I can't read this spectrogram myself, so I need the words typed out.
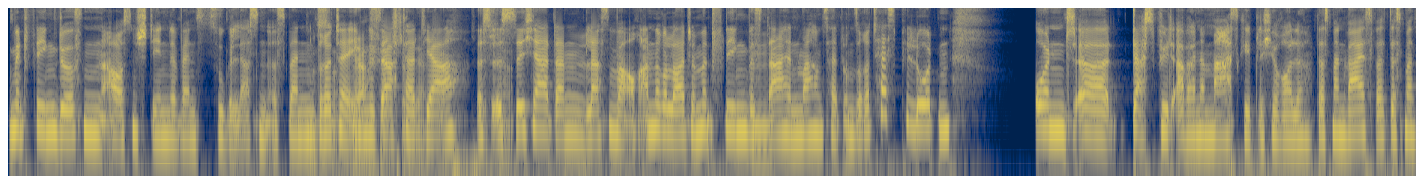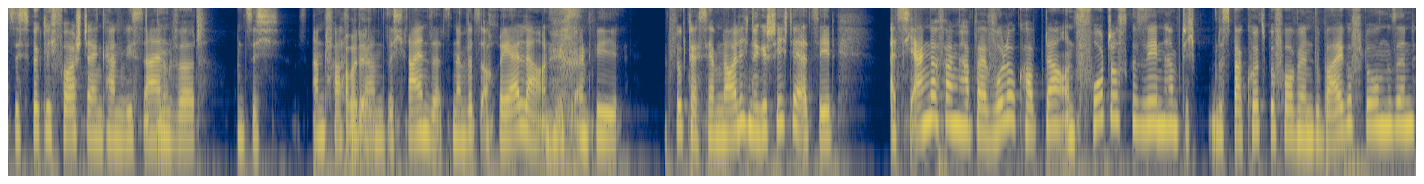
mitfliegen dürfen Außenstehende, wenn es zugelassen ist. Wenn ein so. Dritter Ja, eben fair, gesagt stimmt, hat, ja, ja, klar. es ist sicher, dann lassen wir auch andere Leute mitfliegen. Bis Mhm. dahin machen es halt unsere Testpiloten. Und äh, das spielt aber eine maßgebliche Rolle, dass man weiß, was, dass man sich wirklich vorstellen kann, wie es sein Ja. wird und sich anfassen der- kann, sich reinsetzen. Dann wird es auch reeller und nicht irgendwie Flugtaxi. Ich habe neulich eine Geschichte erzählt, als ich angefangen habe bei Volocopter und Fotos gesehen habe, das war kurz bevor wir in Dubai geflogen sind,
